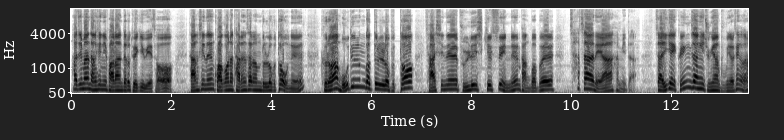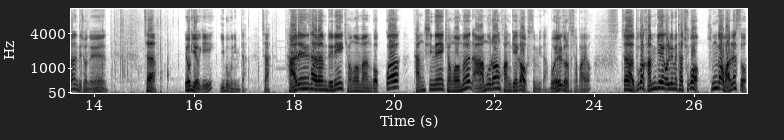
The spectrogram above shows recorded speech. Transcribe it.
하지만 당신이 바라는 대로 되기 위해서 당신은 과거나 다른 사람들로부터 오는 그러한 모든 것들로부터 자신을 분리시킬 수 있는 방법을 찾아내야 합니다. 자, 이게 굉장히 중요한 부분이라고 생각을 하는데 저는 자, 여기 여기 이 부분입니다. 자, 다른 사람들이 경험한 것과 당신의 경험은 아무런 관계가 없습니다. 뭐 예를 들어서 잡아요. 자, 누가 감기에 걸리면 다 죽어. 죽는다고 말을 했어.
